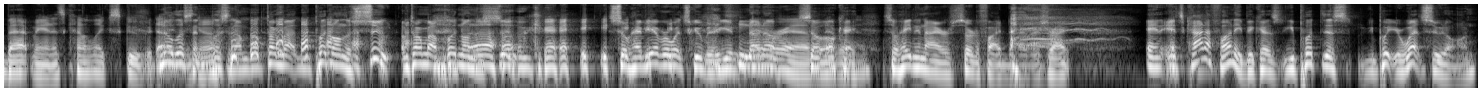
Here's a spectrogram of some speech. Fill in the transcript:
Batman is kind of like scuba diving. No, listen, huh? listen. I'm, I'm talking about putting on the suit. I'm talking about putting on the suit. Okay. So have you ever went scuba? You, no, no. Have, so okay. have. So Hayden and I are certified divers, right? And it's kind of funny because you put this, you put your wetsuit on. It's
